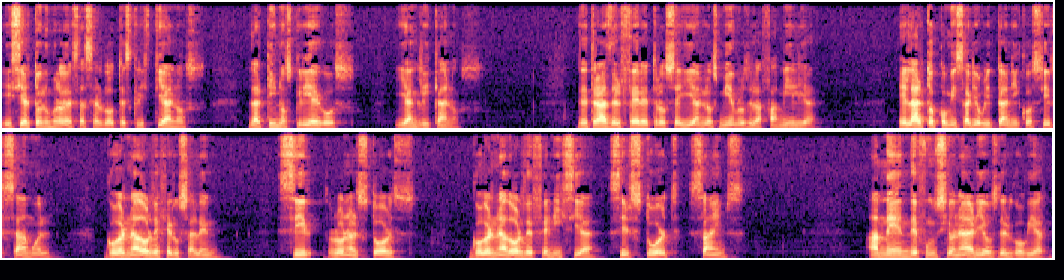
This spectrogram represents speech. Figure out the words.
y cierto número de sacerdotes cristianos, latinos griegos y anglicanos. Detrás del féretro seguían los miembros de la familia, el alto comisario británico Sir Samuel, gobernador de Jerusalén, Sir Ronald Storrs, gobernador de Fenicia, Sir Stuart Symes, amén de funcionarios del gobierno,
